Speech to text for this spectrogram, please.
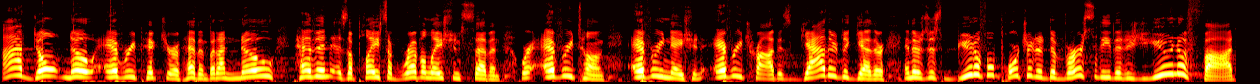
I don't know every picture of heaven, but I know heaven is a place of Revelation 7 where every tongue, every nation, every tribe is gathered together, and there's this beautiful portrait of diversity that is unified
